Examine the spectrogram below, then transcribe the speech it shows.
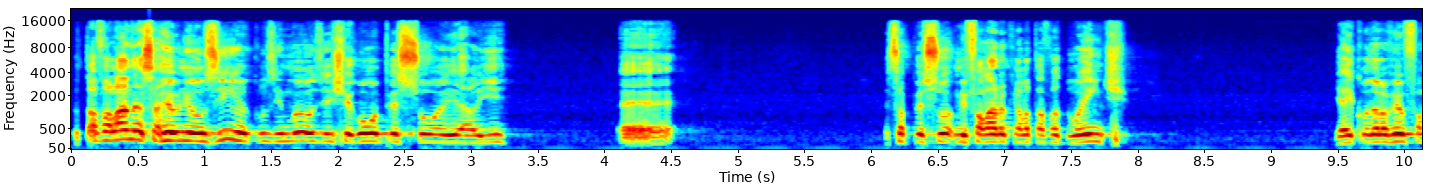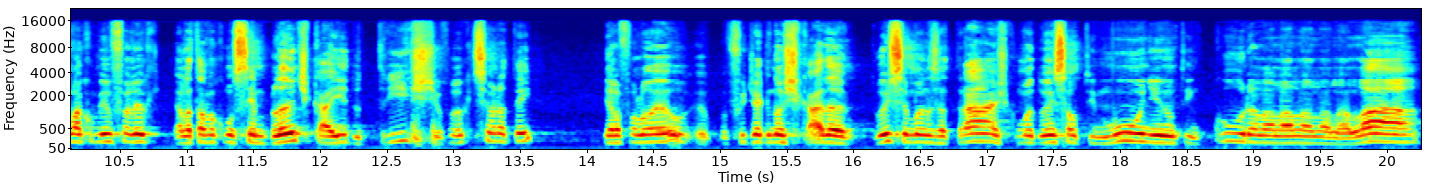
Eu estava lá nessa reuniãozinha com os irmãos e chegou uma pessoa aí, é, essa pessoa, me falaram que ela estava doente. E aí, quando ela veio falar comigo, eu falei ela estava com o semblante caído, triste. Eu falei: O que a senhora tem? E ela falou: eu, eu, fui diagnosticada duas semanas atrás com uma doença autoimune, não tem cura, lá, lá, lá, lá, lá, lá.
